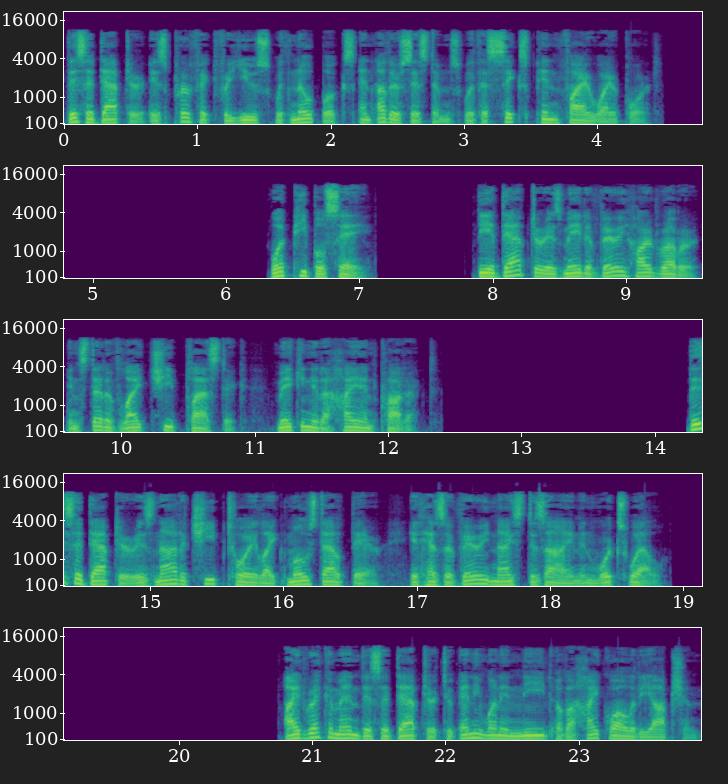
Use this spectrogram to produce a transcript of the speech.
this adapter is perfect for use with notebooks and other systems with a 6-pin FireWire port. What people say. The adapter is made of very hard rubber instead of light cheap plastic, making it a high-end product. This adapter is not a cheap toy like most out there, it has a very nice design and works well. I'd recommend this adapter to anyone in need of a high-quality option.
